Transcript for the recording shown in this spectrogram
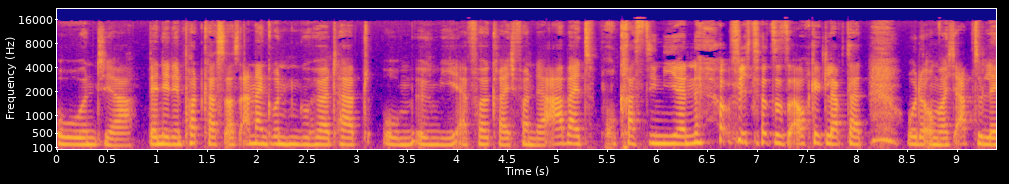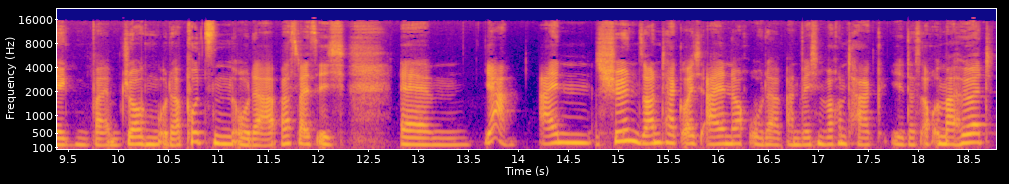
Und ja, wenn ihr den Podcast aus anderen Gründen gehört habt, um irgendwie erfolgreich von der Arbeit zu prokrastinieren, hoffe ich, dass es auch geklappt hat, oder um euch abzulenken beim Joggen oder Putzen oder was weiß ich. Ähm, ja, einen schönen Sonntag euch allen noch oder an welchem Wochentag ihr das auch immer hört.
